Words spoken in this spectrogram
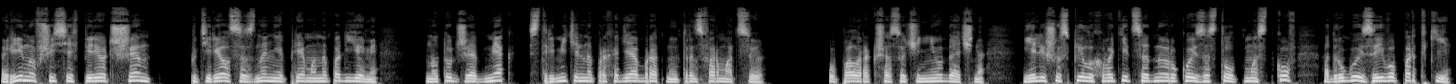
Ринувшийся вперед Шен потерял сознание прямо на подъеме, но тут же обмяк, стремительно проходя обратную трансформацию. Упал Ракшас очень неудачно. Я лишь успел ухватиться одной рукой за столб мостков, а другой за его портки.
